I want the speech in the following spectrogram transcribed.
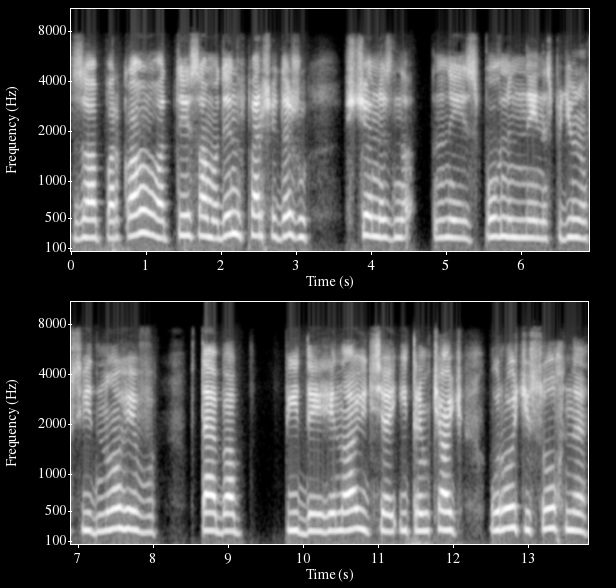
за парканом, а ти сам один вперше йдеш ще не зна сповнений несподіванок світ ноги в, тебе підгинаються і тремчать у роті сохне,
